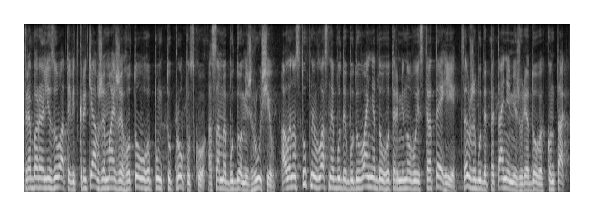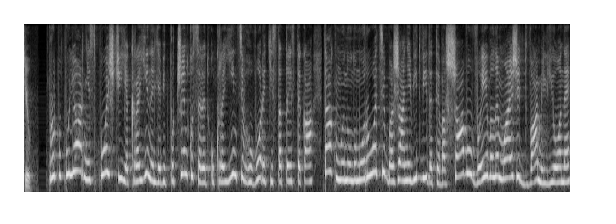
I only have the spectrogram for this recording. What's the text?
Треба реалізувати відкриття вже майже готового пункту пропуску, а саме Будоміж Грушів. Але наступним, власне, буде будування довготермінової стратегії. Це вже буде питання міжурядових контактів. Про популярність Польщі як країни для відпочинку серед українців говорить і статистика. Так, в минулому році бажання відвідати Варшаву виявили майже 2 мільйони.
